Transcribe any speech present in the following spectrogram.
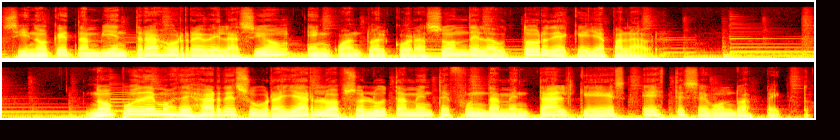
sino que también trajo revelación en cuanto al corazón del autor de aquella palabra. No podemos dejar de subrayar lo absolutamente fundamental que es este segundo aspecto.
